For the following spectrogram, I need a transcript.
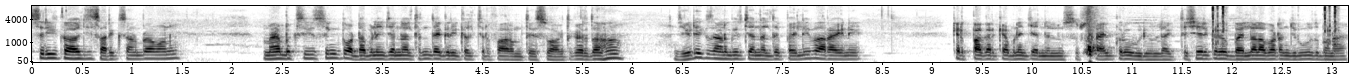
ਸ੍ਰੀ ਅਕਾਲ ਜੀ ਸਾਰੇ ਕਿਸਾਨ ਭਰਾਵਾਂ ਨੂੰ। ਮੈਂ ਬਖਸ਼ੀਸ਼ ਸਿੰਘ, ਤੁਹਾਡਾ ਆਪਣੇ ਚੈਨਲ ਥਿੰਦ ਐਗਰੀਕਲਚਰ ਫਾਰਮ ਤੇ ਸਵਾਗਤ ਕਰਦਾ ਹਾਂ। ਜਿਹੜੇ ਕਿਸਾਨ ਵੀਰ ਚੈਨਲ ਤੇ ਪਹਿਲੀ ਵਾਰ ਆਏ ਨੇ, ਕਿਰਪਾ ਕਰਕੇ ਆਪਣੇ ਚੈਨਲ ਨੂੰ ਸਬਸਕ੍ਰਾਈਬ ਕਰੋ ਵੀਡੀਓ ਨੂੰ ਲਾਈਕ ਤੇ ਸ਼ੇਅਰ ਕਰਿਓ ਬੈਲ ਵਾਲਾ ਬਟਨ ਜ਼ਰੂਰ ਦਬਾਉਣਾ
